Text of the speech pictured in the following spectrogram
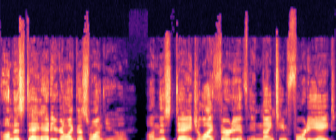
On this day, Eddie, you're going to like this one. Yeah. On this day, July 30th in 1948,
